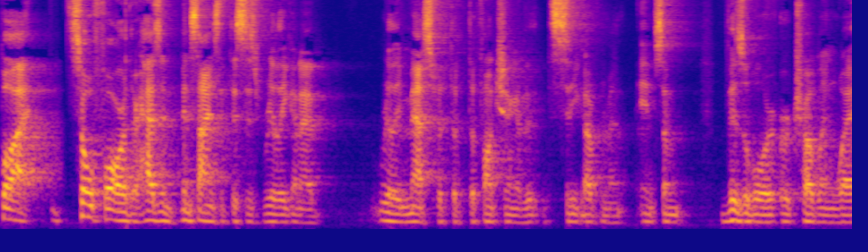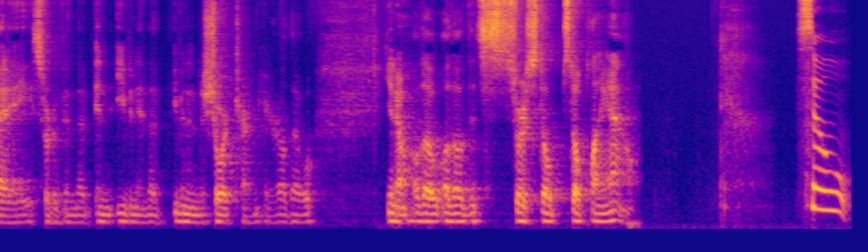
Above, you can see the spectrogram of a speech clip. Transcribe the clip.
But so far, there hasn't been signs that this is really going to really mess with the, the, functioning of the city government in some visible or, or, troubling way, sort of in the in, even in the even in the short term here. Although, you know, although although it's sort of still still playing out. So,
